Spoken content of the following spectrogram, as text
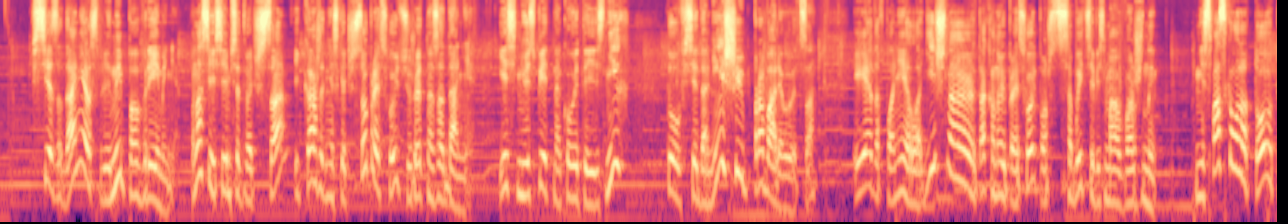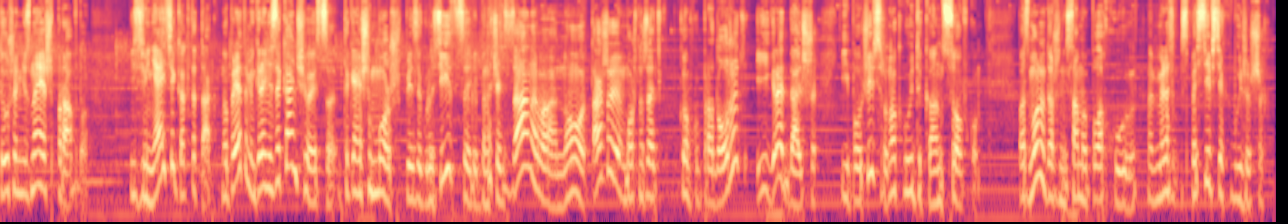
все задания распределены по времени. У нас есть 72 часа, и каждые несколько часов происходит сюжетное задание. Если не успеть на какое-то из них, то все дальнейшие проваливаются – и это вполне логично, так оно и происходит, потому что события весьма важны. Не спас кого-то, то ты уже не знаешь правду. Извиняйте, как-то так. Но при этом игра не заканчивается. Ты, конечно, можешь перезагрузиться, либо начать заново, но также можно нажать кнопку «Продолжить» и играть дальше, и получить все равно какую-то концовку. Возможно, даже не самую плохую. Например, спасти всех выживших.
